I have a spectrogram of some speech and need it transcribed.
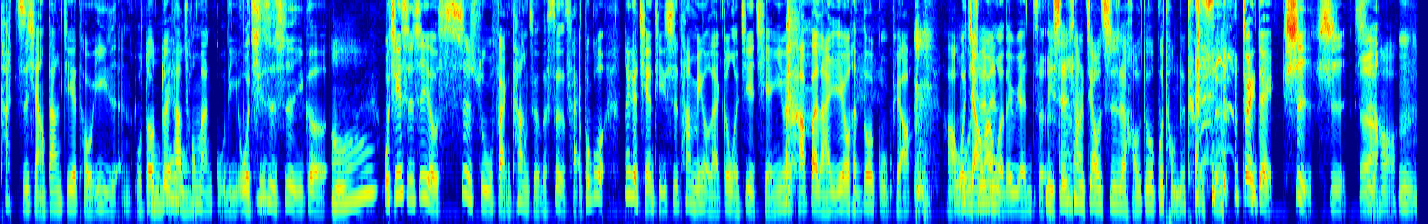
他只想当街头艺人，我都对他充满鼓励。我其实是一个，哦，我其实是有世俗反抗者的色彩。不过那个前提是他没有来跟我借钱，因为他本来也有很多股票。好，我讲完我的原则。你身上交织着好多不同的特色，对对，是是是哈，嗯。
